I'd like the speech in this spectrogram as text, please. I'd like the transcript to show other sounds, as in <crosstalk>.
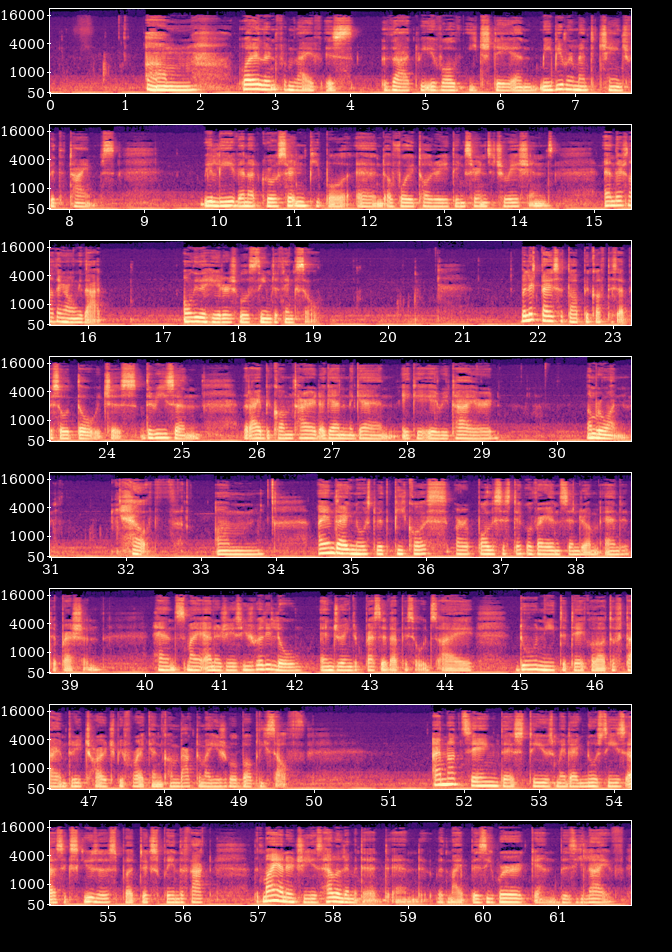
um, what I learned from life is that we evolve each day and maybe we're meant to change with the times. We leave and outgrow certain people and avoid tolerating certain situations, and there's nothing wrong with that. Only the haters will seem to think so. Balik tayo sa topic of this episode though, which is the reason that I become tired again and again, aka retired. Number one, health. Um, I am diagnosed with PCOS or polycystic ovarian syndrome and depression. Hence, my energy is usually low, and during depressive episodes, I do need to take a lot of time to recharge before I can come back to my usual bubbly self. I'm not saying this to use my diagnoses as excuses, but to explain the fact that my energy is hella limited, and with my busy work and busy life,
